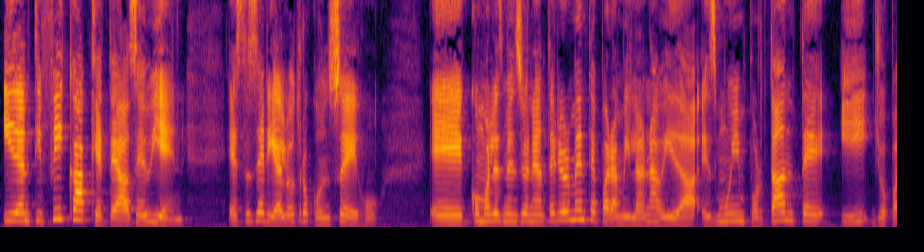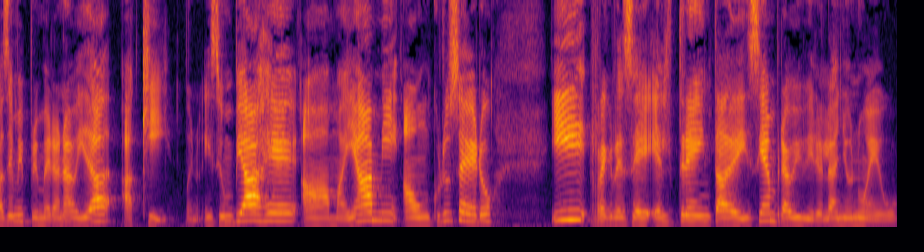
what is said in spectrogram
Identifica qué te hace bien. Este sería el otro consejo. Eh, como les mencioné anteriormente, para mí la Navidad es muy importante y yo pasé mi primera Navidad aquí. Bueno, hice un viaje a Miami, a un crucero y regresé el 30 de diciembre a vivir el año nuevo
